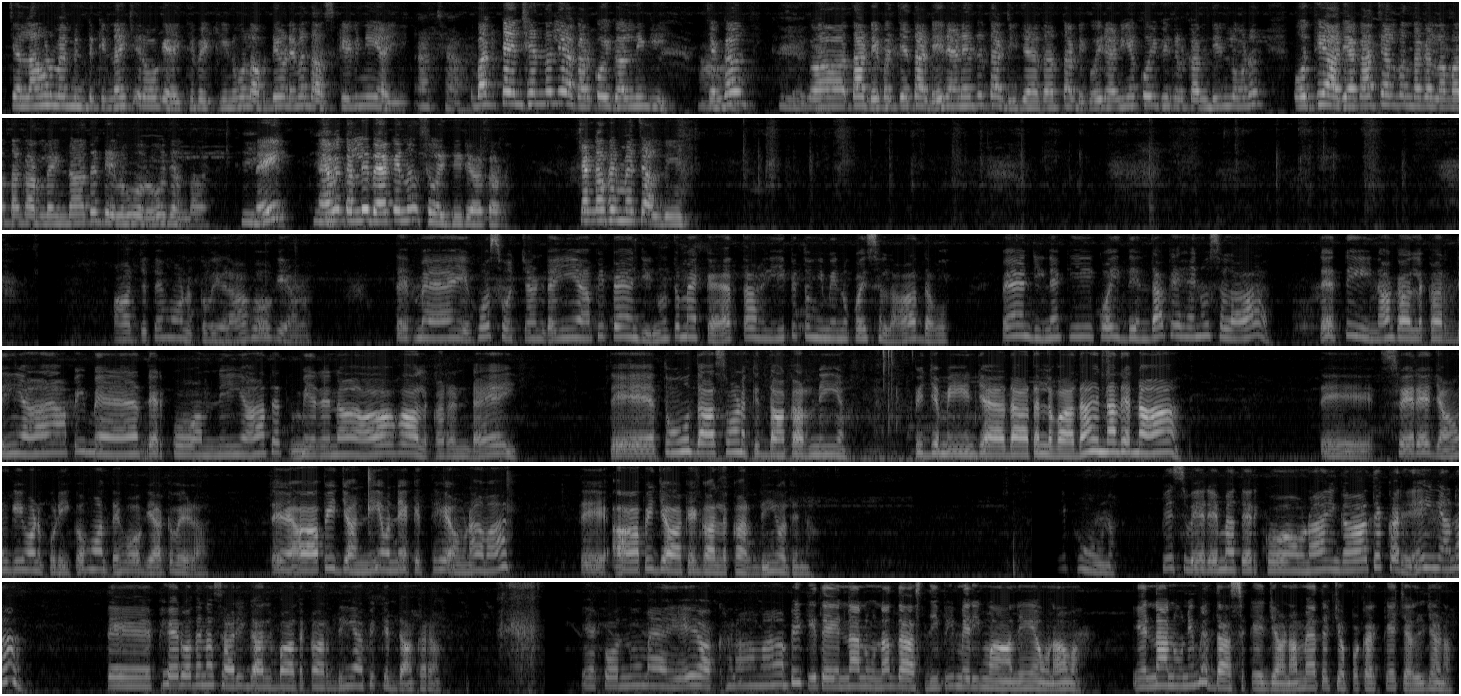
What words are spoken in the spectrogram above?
ਚੱਲਾਂ ਹੁਣ ਮੈਂ ਤਾਂ ਕਿੰਨਾ ਹੀ ਚਿਰ ਹੋ ਗਿਆ ਇੱਥੇ ਬੈਠੀ ਨੂੰ ਉਹ ਲੱਭਦੇ ਹੋਣੇ ਮੈਂ ਦੱਸ ਕੇ ਵੀ ਨਹੀਂ ਆਈ। ਅੱਛਾ। ਤੇ ਬਾਕੀ ਟੈਨਸ਼ਨ ਨਾ ਲਿਆ ਕਰ ਕੋਈ ਗੱਲ ਨਹੀਂ ਗੀ। ਚੰਗਾ? ਠੀਕ ਆ, ਤੁਹਾਡੇ ਬੱਚੇ ਤੁਹਾਡੇ ਰਹਿਣੇ ਤੇ ਤੁਹਾਡੀ ਜਾਇਦਾਦ ਤੁਹਾਡੇ ਕੋਈ ਰਹਿਣੀ ਹੈ ਕੋਈ ਫਿਕਰ ਕਰਨ ਦੀ ਨਹੀਂ ਲੋੜ। ਉੱਥੇ ਆ ਜਾਇਆ ਕਰ ਚੱਲ ਬੰਦਾ ਗੱਲਾਂ ਬਾਤਾਂ ਕਰ ਲੈਂਦਾ ਤੇ ਦਿਲ ਹੋਰ ਹੋ ਜਾਂਦਾ। ਠੀਕ ਨਹੀਂ ਐਵੇਂ ਇਕੱਲੇ ਬਹਿ ਕੇ ਨਾ ਸੋਚਦੀ ਰਿਹਾ ਕਰ। ਚੰਗਾ ਫਿਰ ਮੈਂ ਚੱਲਦੀ ਹਾਂ। ਅੱਜ ਤੇ ਹੁਣ ਕਵੇਲਾ ਹੋ ਗਿਆ ਵਾ। ਤੇ ਮੈਂ ਇਹੋ ਸੋਚਣ ਡਈ ਆ ਵੀ ਭੈਣ ਜੀ ਨੂੰ ਤੇ ਮੈਂ ਕਹਿਤਾ ਸੀ ਵੀ ਤੁਸੀਂ ਮੈਨੂੰ ਕੋਈ ਸਲਾਹ ਦਿਓ। ਭੈਣ ਜੀ ਨੇ ਕੀ ਕੋਈ ਦਿੰਦਾ ਕਿਸੇ ਨੂੰ ਸਲਾਹ? ਤੇ ਧੀ ਨਾਲ ਗੱਲ ਕਰਦੀ ਆ ਵੀ ਮੈਂ ਤੇਰੇ ਕੋ ਆਉਣੀ ਆ ਤੇ ਮੇਰੇ ਨਾਲ ਆ ਹਾਲ ਕਰਨ ਡਏ ਤੇ ਤੂੰ ਦੱਸ ਹੁਣ ਕਿੱਦਾਂ ਕਰਨੀ ਆ? ਵੀ ਜ਼ਮੀਨ ਜਾਇਦਾਦ ਲਵਾ ਦਾਂ ਇਹਨਾਂ ਦੇ ਨਾਂ? ਤੇ ਸਵੇਰੇ ਜਾਊਂਗੀ, ਹੁਣ ਕੁੜੀ ਕੋ ਹੁਣ ਤੇ ਹੋ ਗਿਆ ਕਵੇਲਾ। ਤੇ ਆਪ ਹੀ ਜਾਨੀ ਉਹਨੇ ਕਿੱਥੇ ਆਉਣਾ ਵਾ? ਤੇ ਆਪ ਹੀ ਜਾ ਕੇ ਗੱਲ ਕਰਦੀ ਉਹਦੇ ਨਾਲ। ਇਹ ਫੋਨ? ਵੀ ਸਵੇਰੇ ਮੈਂ ਤੇਰੇ ਕੋ ਆਉਣਾ ਹੈਗਾ ਤੇ ਘਰੇ ਹੀ ਆ ਨਾ। ਤੇ ਫਿਰ ਉਹਦੇ ਨਾਲ ਸਾਰੀ ਗੱਲਬਾਤ ਕਰਦੀ ਆ ਵੀ ਕਿੱਦਾਂ ਕਰਾਂ। ਇੱਕ ਉਹਨੂੰ ਮੈਂ ਇਹ ਆਖਣਾ ਵਾ ਵੀ ਕਿਤੇ ਇਹਨਾਂ ਨੂੰ ਨਾ ਦੱਸਦੀ ਵੀ ਮੇਰੀ ਮਾਂ ਨੇ ਆਉਣਾ ਵਾ। ਇਹਨਾਂ ਨੂੰ ਨਹੀਂ ਮੈਂ ਦੱਸ ਕੇ ਜਾਣਾ ਮੈਂ ਤੇ ਚੁੱਪ ਕਰਕੇ ਚੱਲ ਜਾਣਾ।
